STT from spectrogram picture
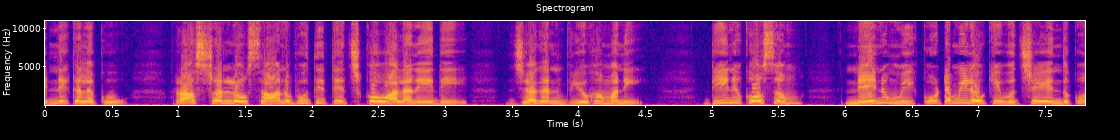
ఎన్నికలకు రాష్ట్రంలో సానుభూతి తెచ్చుకోవాలనేది జగన్ వ్యూహమని, దీనికోసం నేను మీ కూటమిలోకి వచ్చేందుకు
